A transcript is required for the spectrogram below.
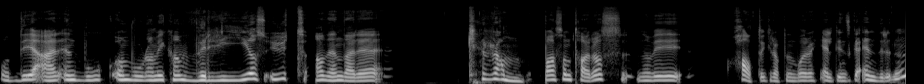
Og det er en bok om hvordan vi kan vri oss ut av den derre krampa som tar oss når vi hater kroppen vår og hele tiden skal endre den,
